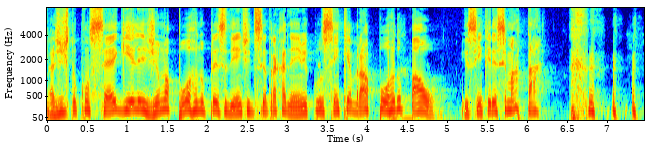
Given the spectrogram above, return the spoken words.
A gente não consegue eleger uma porra no presidente de centro acadêmico sem quebrar a porra do pau e sem querer se matar.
